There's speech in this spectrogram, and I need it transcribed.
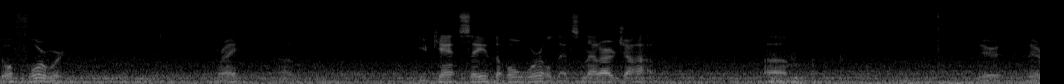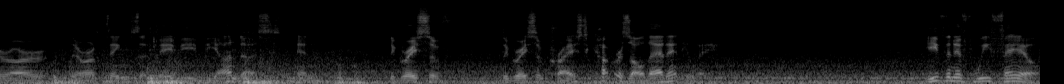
go forward, right? Um, you can't save the whole world. That's not our job. Um, there there are there are things that may be beyond us, and the grace of the grace of Christ covers all that anyway. Even if we fail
